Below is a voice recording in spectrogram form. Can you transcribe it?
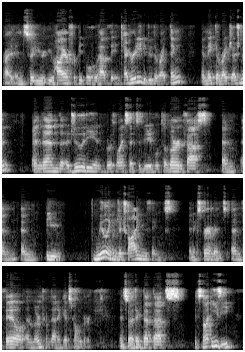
right? And so you you hire for people who have the integrity to do the right thing and make the right judgment, and then the agility and growth mindset to be able to learn fast and and and be willing to try new things and experiment and fail and learn from that and get stronger. And so I think that that's it's not easy,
